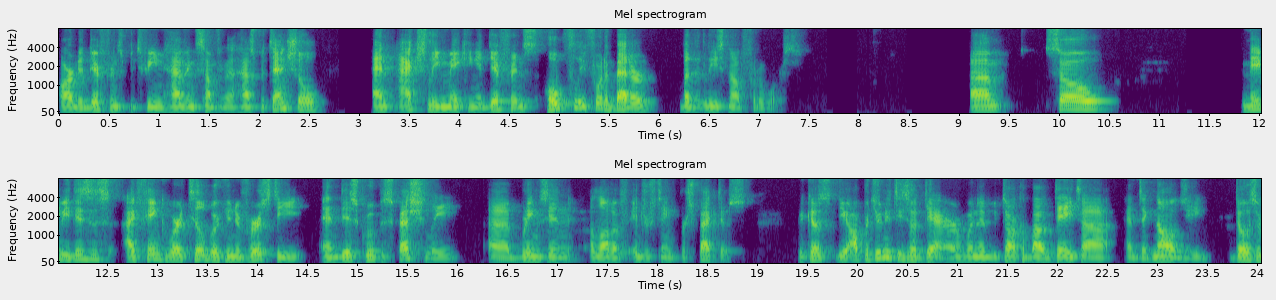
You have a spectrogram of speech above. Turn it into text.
are the difference between having something that has potential and actually making a difference, hopefully for the better, but at least not for the worse. Um, so maybe this is, I think, where Tilburg University and this group especially uh, brings in a lot of interesting perspectives because the opportunities are there when we talk about data and technology, those are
